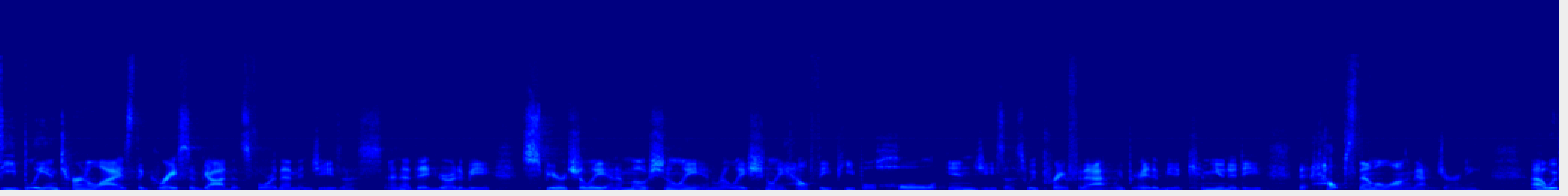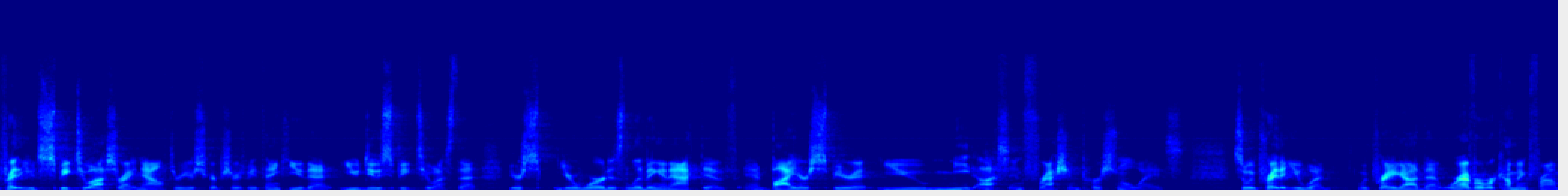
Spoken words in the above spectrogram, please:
deeply internalize the grace of God that's for them in Jesus, and that they'd grow to be spiritually and emotionally and relationally healthy people, whole in Jesus. We pray for that. We pray that be a community that helps them along that journey. Uh, we pray that you'd speak to us right now through your scriptures. We thank you that you do speak to us, that your, your word is living and active, and by your spirit, you meet us in fresh and personal ways. So we pray that you would. We pray, God, that wherever we're coming from,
